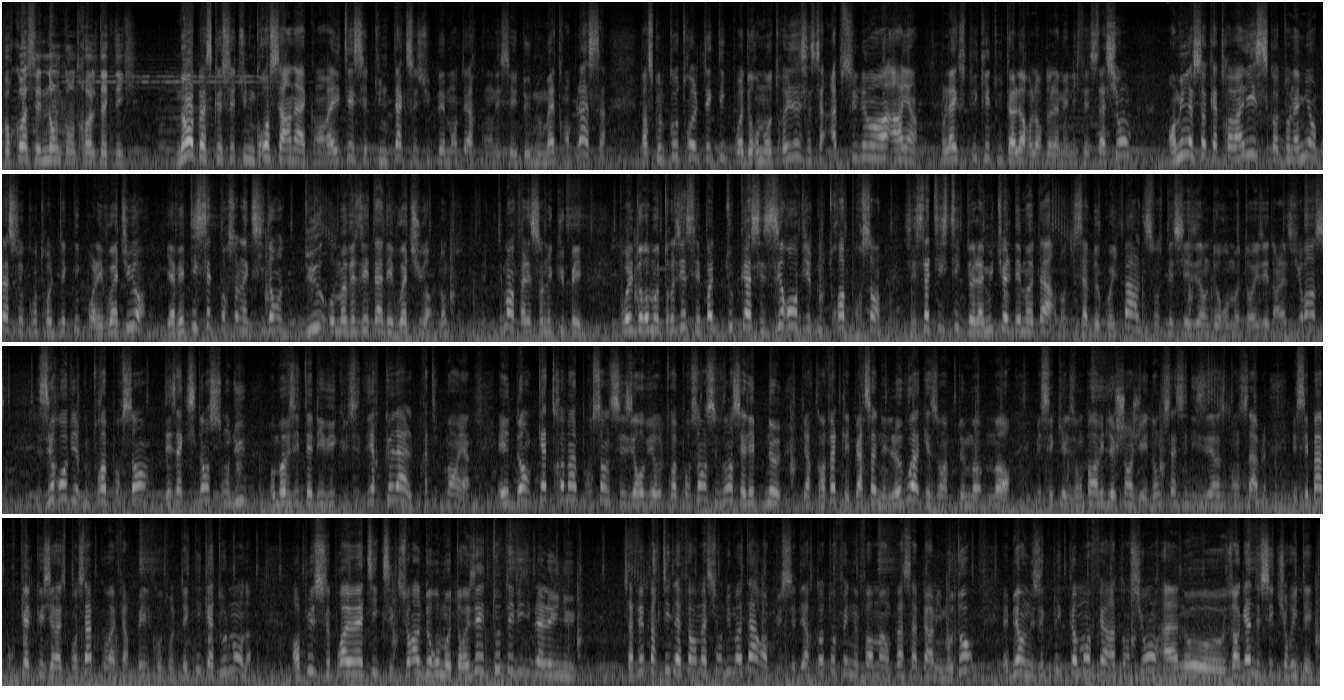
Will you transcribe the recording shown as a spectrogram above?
Pourquoi c'est non le contrôle technique non, parce que c'est une grosse arnaque. En réalité, c'est une taxe supplémentaire qu'on essaye de nous mettre en place. Parce que le contrôle technique pour être remotorisé, ça sert absolument à rien. On l'a expliqué tout à l'heure lors de la manifestation. En 1990, quand on a mis en place le contrôle technique pour les voitures, il y avait 17% d'accidents dus au mauvais état des voitures. Il fallait s'en occuper. Pour les deux motorisés, c'est pas du tout le cas, c'est 0,3%. C'est statistique de la mutuelle des motards, donc ils savent de quoi ils parlent, ils sont spécialisés dans le deux motorisé, dans l'assurance. 0,3% des accidents sont dus au mauvais état des véhicules, c'est-à-dire que dalle, pratiquement rien. Et dans 80% de ces 0,3%, souvent c'est les pneus. C'est-à-dire qu'en fait, les personnes, elles le voient qu'elles ont un pneu mort, mais c'est qu'elles n'ont pas envie de le changer. Donc ça, c'est des irresponsables. Mais c'est pas pour quelques irresponsables qu'on va faire payer le contrôle technique à tout le monde. En plus, le problématique, c'est que sur un roues motorisé, tout est visible à l'œil nu. Ça fait partie de la formation du motard en plus. C'est-à-dire quand on fait une formation, on passe un permis moto, eh bien on nous explique comment faire attention à nos organes de sécurité.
